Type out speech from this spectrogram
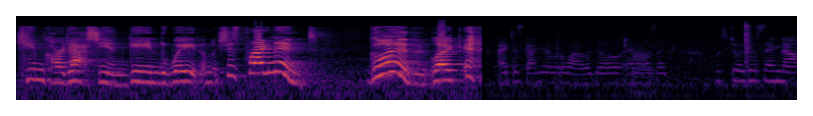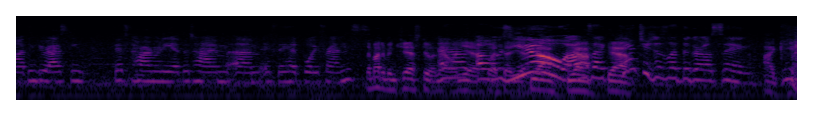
Kim Kardashian gained weight I'm like she's pregnant good like I just got here a little while ago and I was like, what's JoJo saying now? I think you were asking Fifth Harmony at the time um, if they had boyfriends. That might have been Jess doing that And one, I, yeah. oh, it was uh, you. yeah. Yeah, I yeah, was like, yeah. can't you just let the girls sing? I can't.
